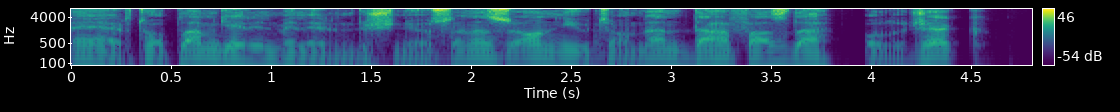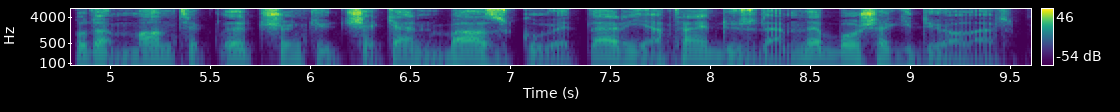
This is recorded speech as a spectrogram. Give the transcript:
Eğer toplam gerilmelerini düşünüyorsanız 10 Newton'dan daha fazla olacak. Bu da mantıklı çünkü çeken bazı kuvvetler yatay düzlemde boşa gidiyorlar.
